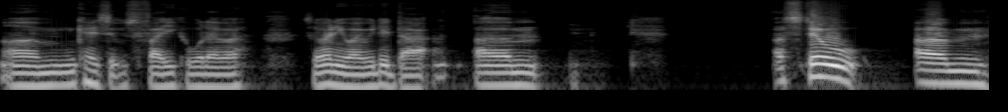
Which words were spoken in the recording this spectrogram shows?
um, in case it was fake or whatever. So anyway, we did that. Um, I still, um,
